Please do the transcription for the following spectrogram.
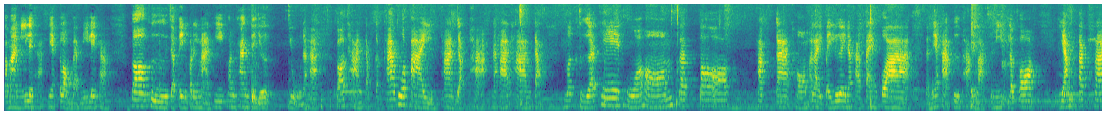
ประมาณนี้เลยค่ะ เนี่ยกล่องแบบนี้เลยค่ะ ก็คือจะเป็นปริมาณที่ค่อนข้างจะเยอะอยู่นะคะ ก็ทานกับกับข้าวทั่วไป ทานกับผักนะคะ ทานกับมะเขือเทศ หัวหอม สตอ ผักกาดหอมอะไรไปเรื่อยนะคะ แตงกวาแบบนี้ค่ะ คือผักหลากชนิดแล้วก็ยำตะไคร้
